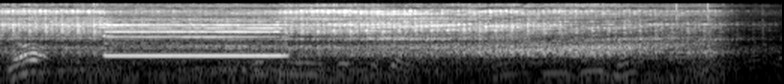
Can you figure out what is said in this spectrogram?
No.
